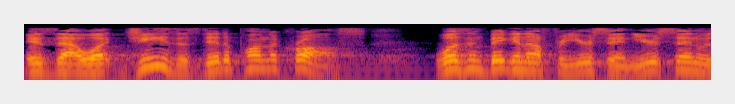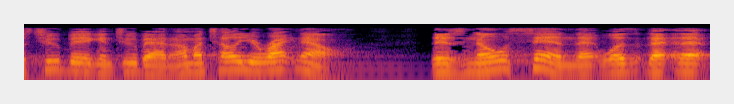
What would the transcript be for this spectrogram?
is that what Jesus did upon the cross wasn't big enough for your sin. Your sin was too big and too bad. And I'm going to tell you right now, there's no sin that was that, that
